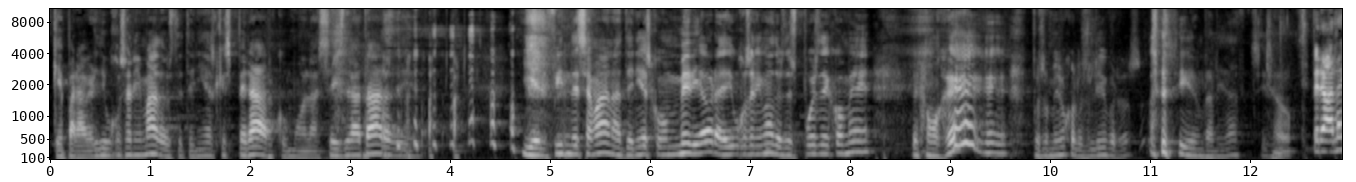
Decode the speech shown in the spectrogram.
que para ver dibujos animados te tenías que esperar como a las 6 de la tarde y el fin de semana tenías como media hora de dibujos animados después de comer. Es como, ¿qué? ¿Qué? Pues lo mismo con los libros. sí, en realidad. Sí, sí. Pero ahora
